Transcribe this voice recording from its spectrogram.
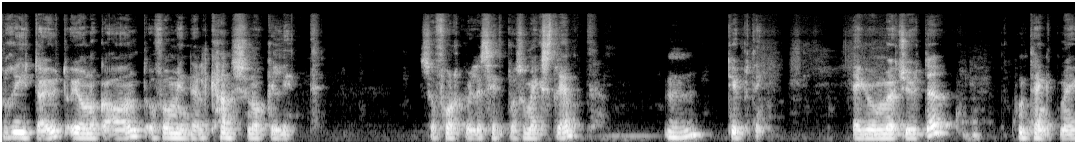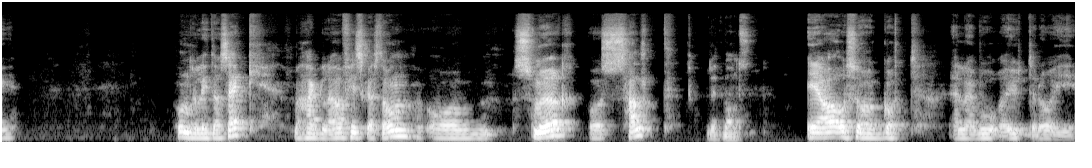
bryte ut og gjøre noe annet, og for min del kanskje noe litt så folk ville sett på som ekstremt. Mhm. type ting. Jeg er jo mye ute. Kunne tenkt meg 100 liter sekk med hagle og fiskestang og smør og salt. Litt Monsen. Ja, og så gått, eller vært ute da i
